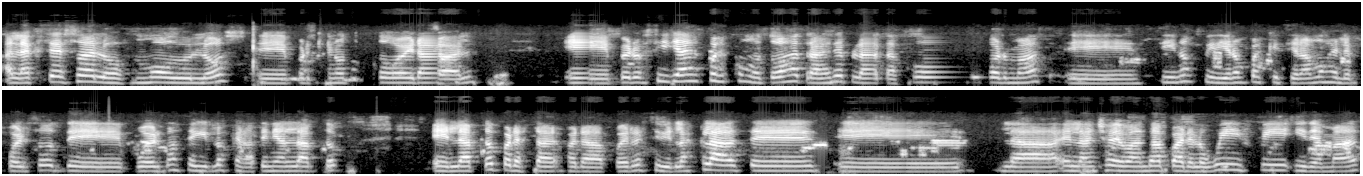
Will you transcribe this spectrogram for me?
al acceso de los módulos, eh, porque no todo era igual. Eh, pero sí, ya después, como todos a través de plataformas, sí nos pidieron pues que hiciéramos el esfuerzo de poder conseguir los que no tenían laptop el laptop para, estar, para poder recibir las clases, eh, el ancho de banda para el wifi y demás,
